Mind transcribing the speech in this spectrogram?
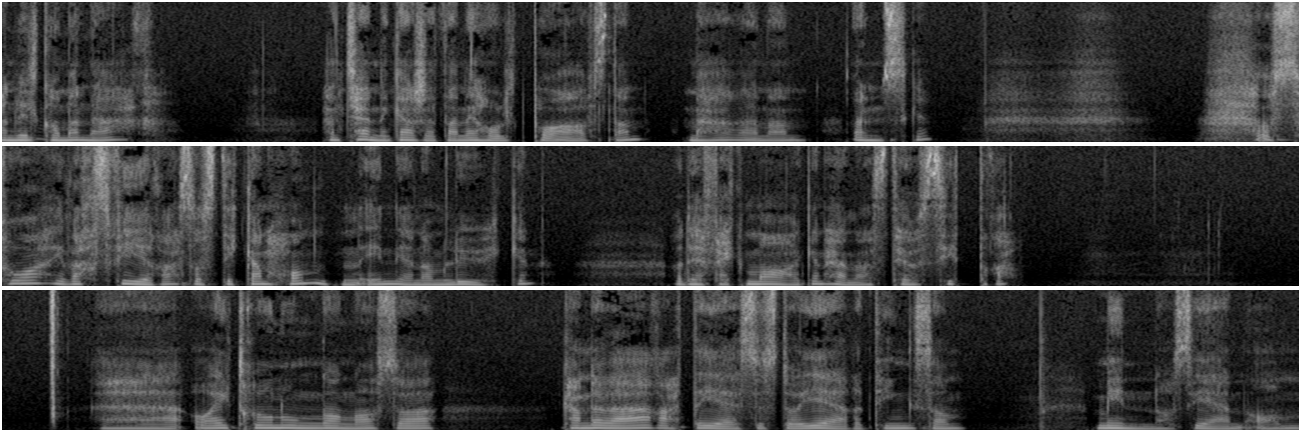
Han vil komme nær. Han kjenner kanskje at han er holdt på avstand, mer enn han ønsker. Og så, i vers fire, så stikker han hånden inn gjennom luken, og det fikk magen hennes til å sitre. Eh, og jeg tror noen ganger så kan det være at Jesus da gjør ting som minner oss igjen om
